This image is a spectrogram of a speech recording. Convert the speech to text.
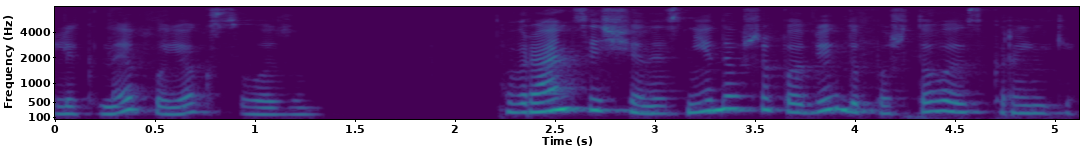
лікнепу як созу. Вранці, ще не снідавши, побіг до поштової скриньки,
